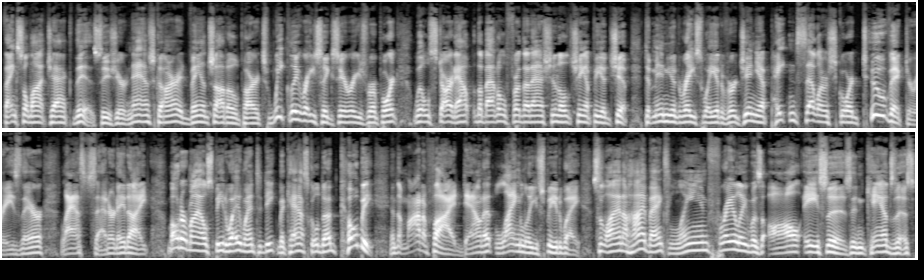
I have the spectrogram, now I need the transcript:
Thanks a lot, Jack. This is your NASCAR Advance Auto Parts Weekly Racing Series report. We'll start out with the battle for the national championship. Dominion Raceway at Virginia, Peyton Seller scored two victories there last Saturday night. Motor Mile Speedway went to Deac McCaskill, Doug Coby, in the modified down at Langley Speedway. Salina Highbanks, Lane Fraley was all aces in Kansas.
